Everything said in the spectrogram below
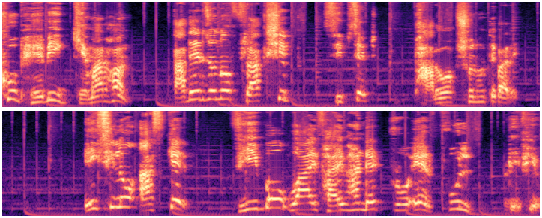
খুব হেভি গেমার হন, তাদের জন্য ফ্ল্যাগশিপ চিপসেট ভালো অপশন হতে পারে। এই ছিল আজকের Vivo Y five hundred pro এর ফুল রিভিউ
